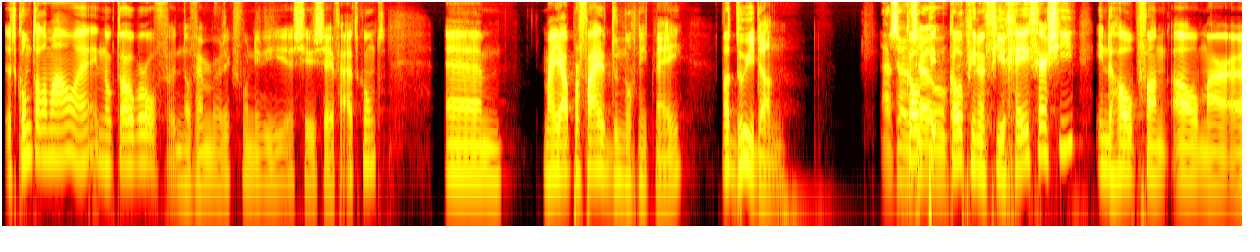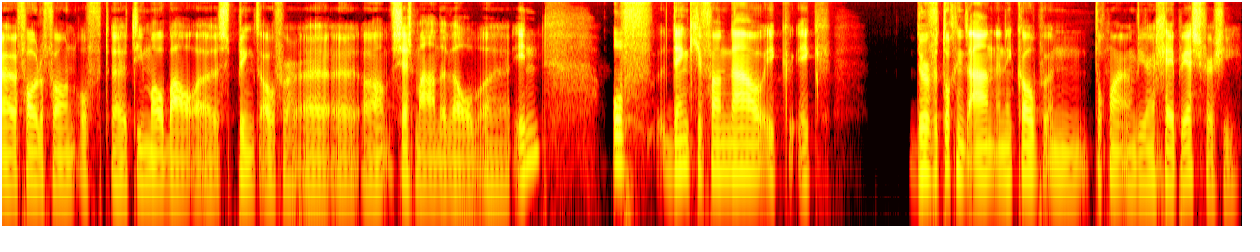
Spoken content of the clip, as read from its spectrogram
het komt allemaal hè, in oktober of in november, weet ik veel wanneer die eh, Series 7 uitkomt. Ehm, maar jouw provider doet nog niet mee. Wat doe je dan? Nou, Koop je, koop je een 4G-versie in de hoop van, oh, maar eh, Vodafone of eh, T-Mobile springt over zes maanden wel in? Of denk je van, nou, ik, ik durf het toch niet aan en ik koop een, toch maar een, weer een GPS-versie?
